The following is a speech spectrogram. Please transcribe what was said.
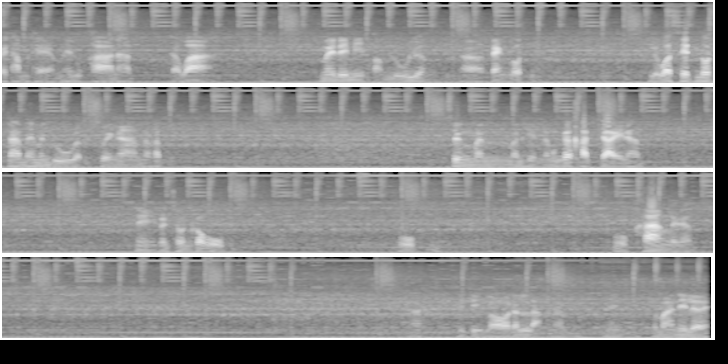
ไปทำแถมให้ลูกค้านะครับ แต่ว่าไม่ได้มีความรู้เรื่องอแต่งรถ หรือว่าเซตรถนะครับให้มันดูแบบสวยงามนะครับ ซึ่งมันมันเห็นแล้วมันก็ขัดใจนะครับนี่กันชนก็โอบ โอบ โอบข้างเลยครับ พิติล้อด้านหลังนะครับนี่ประมาณนี้เลย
